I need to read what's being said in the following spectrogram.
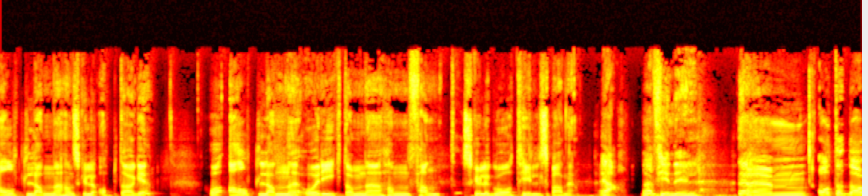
alt landet han skulle oppdage. Og alt landet og rikdommene han fant, skulle gå til Spania. Ja, det er en fin deal. Ja. Um, og at det da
